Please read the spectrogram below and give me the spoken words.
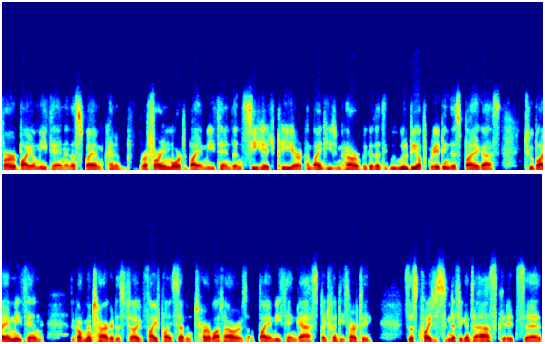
for biomethane, and that's why I'm kind of referring more to biomethane than CHP or combined heat and power, because I think we will be upgrading this biogas to biomethane. The government target is 5.7 terawatt hours of biomethane gas by 2030. So that's quite a significant ask. It's uh,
